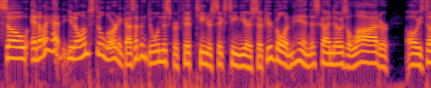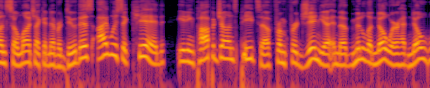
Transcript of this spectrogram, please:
So, and I had, you know, I'm still learning, guys. I've been doing this for 15 or 16 years. So if you're going, man, this guy knows a lot, or, oh, he's done so much, I could never do this. I was a kid eating Papa John's pizza from Virginia in the middle of nowhere, had no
